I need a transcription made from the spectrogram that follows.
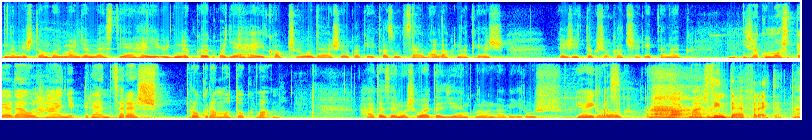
nem is tudom, hogy mondjam ezt, ilyen helyi ügynökök, vagy ilyen helyi kapcsolódások, akik az utcában laknak, és, és itt tök sokat segítenek. És akkor most például hány rendszeres programotok van? Hát ezért most volt egy ilyen koronavírus ja, igaz. dolog. Ma, már szinte elfelejtettem.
